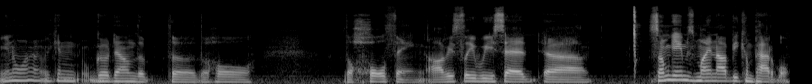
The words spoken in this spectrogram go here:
You know what? We can go down the the the whole the whole thing. Obviously, we said uh, some games might not be compatible.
